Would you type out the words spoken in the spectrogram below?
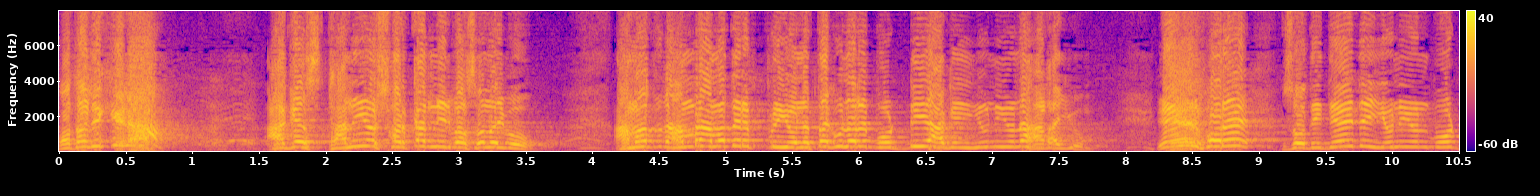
কথা ঠিক না আগে স্থানীয় সরকার নির্বাচন হইব। আমাদের আমরা আমাদের প্রিয় নেতাগুলার ভোট দিয়ে আগে ইউনিয়নে হারাইম। এরপরে যদি যে ইউনিয়ন বোর্ড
